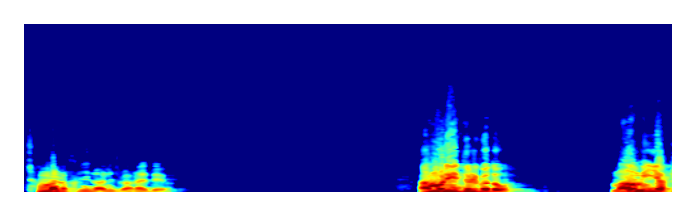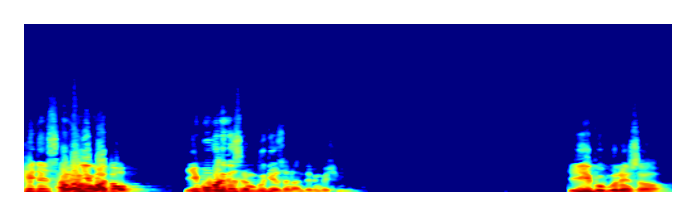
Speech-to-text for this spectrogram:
정말로 큰일 나는 줄 알아야 돼요. 아무리 늙어도 마음이 약해질 상황이 와도 이 부분에 대해서는 무디해서는 안 되는 것입니다. 이 부분에서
